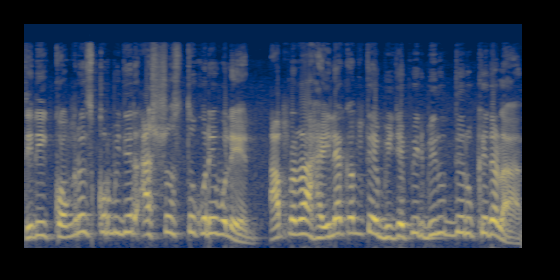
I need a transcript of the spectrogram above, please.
তিনি কংগ্রেস কর্মীদের আশ্বস্ত করে বলেন, আপনারা হাইলাকান্তে বিজেপির বিরুদ্ধে রুখে দাঁড়ান।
